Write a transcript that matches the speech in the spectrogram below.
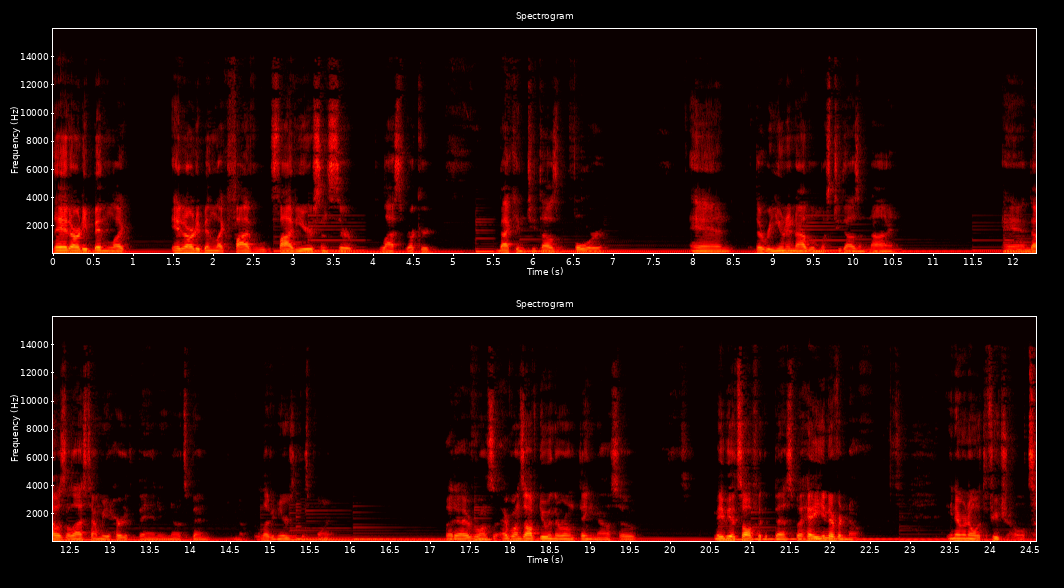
they had already been like it had already been like five five years since their last record back in 2004, and their reunion album was 2009, and that was the last time we had heard of the band. And, you know, it's been you know 11 years at this point. But everyone's everyone's off doing their own thing now, so maybe it's all for the best. But hey, you never know. You never know what the future holds.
